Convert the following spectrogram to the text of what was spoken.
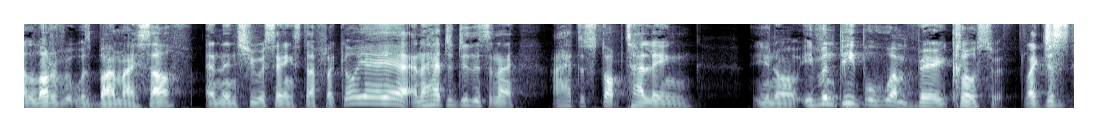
A lot of it was by myself, and then she was saying stuff like, "Oh yeah, yeah," and I had to do this, and I I had to stop telling, you know, even people who I'm very close with, like just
